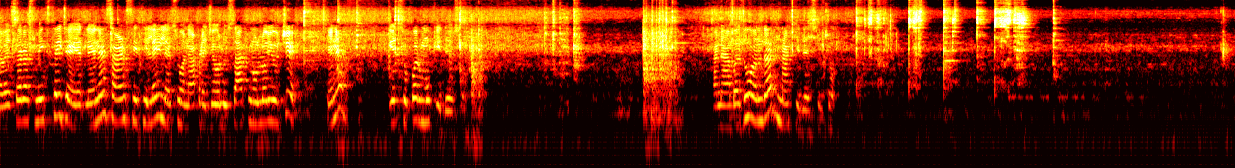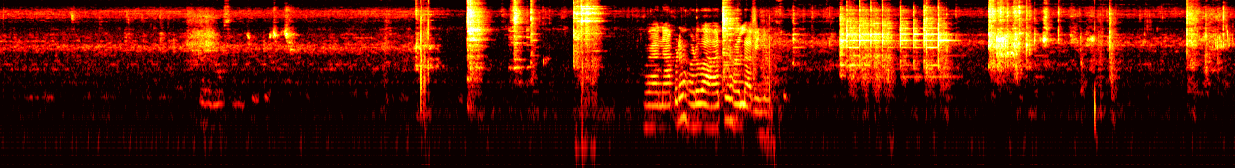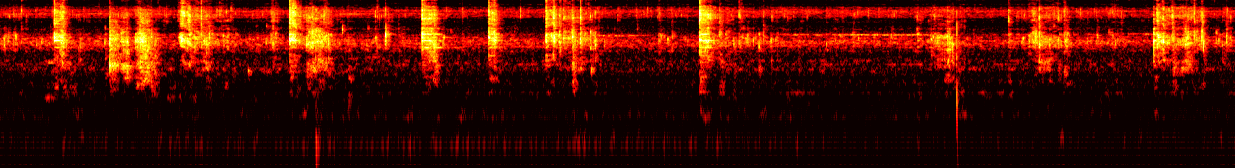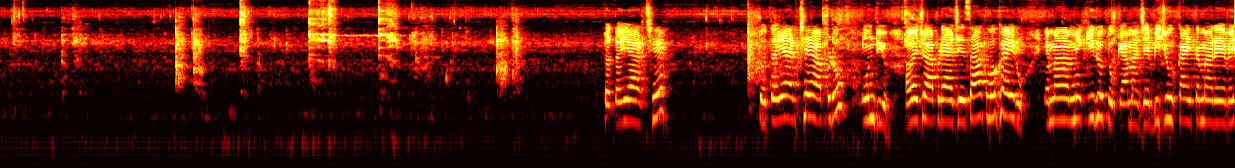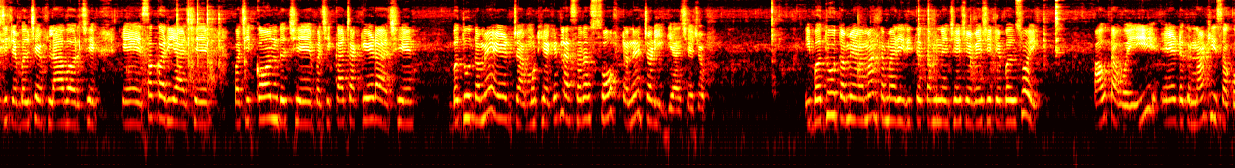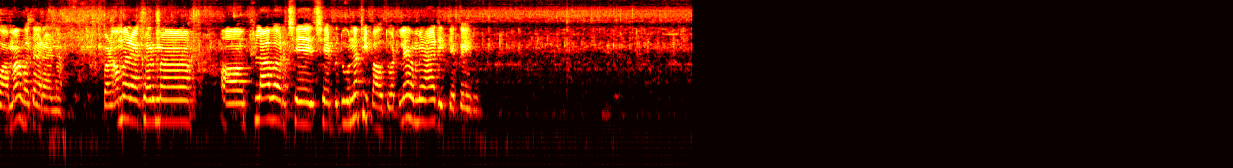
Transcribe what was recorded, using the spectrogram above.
હવે સરસ મિક્સ થઈ જાય એટલે એને સાણસીથી લઈ લેશું અને આપણે જે ઓલું શાકનું લોયું છે, એને ગેસ ઉપર મૂકી દેશું. અને આ બધું અંદર નાખી દેશું, જો હવે આને આપણે હળવા હાથે હલાવી નાખશું તૈયાર છે. તો તૈયાર છે આપણું ઊંધિયું. હવે જો આપણે આ જે શાક વઘાર્યું, એમાં મેં કીધું હતું કે આમાં જે બીજું કાંઈ તમારે વેજીટેબલ છે, ફ્લાવર છે, કે સકરિયા છે, પછી કંદ છે, પછી કાચા કેળા છે, બધું તમે એડ મુઠિયા કેટલા સરસ સોફ્ટ અને ચડી ગયા છે જો. એ બધું તમે આમાં તમારી રીતે તમને જે જે વેજીટેબલ્સ હોય, આવતા હોય એ એડ નાખી શકો આમાં વધારાના. પણ અમારા ઘરમાં ફ્લાવર છે છે બધું નથી પાવતું એટલે અમે આ રીતે કર્યું.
